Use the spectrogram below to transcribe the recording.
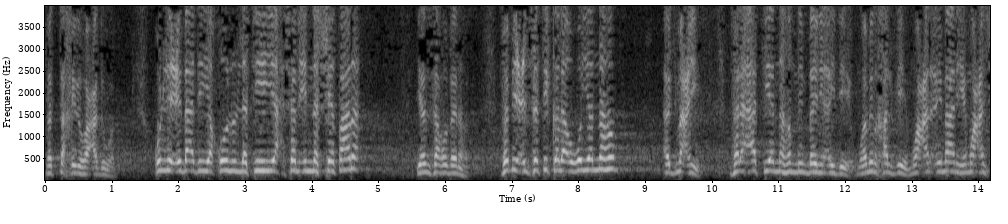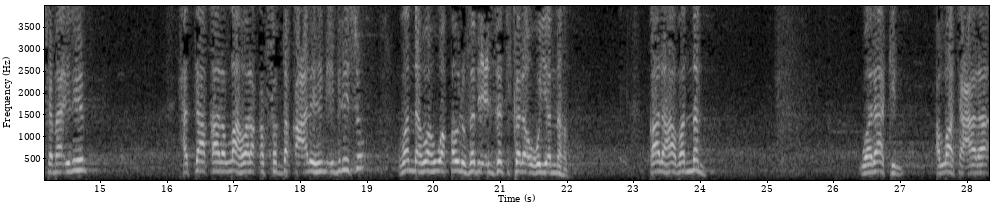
فاتخذوه عدوا. قل لعبادي يقولوا التي هي أحسن إن الشيطان ينزغ بينهم. فبعزتك لأغوينهم أجمعين. فلآتينهم من بين أيديهم ومن خلفهم وعن أيمانهم وعن شمائلهم حتى قال الله ولقد صدق عليهم إبليس ظنه وهو قول فبعزتك لأغوينهم. قالها ظنا. ولكن الله تعالى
